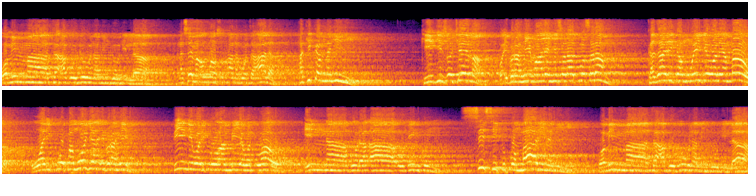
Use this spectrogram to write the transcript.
wa mimma ta'buduna min dunillah anasema Allah subhanahu wa ta'ala hakika mna nyinyi kiigizo chema kwa Ibrahim alayhi salatu wasalam kadhalika muige wale ambao walikuwa pamoja na Ibrahim pindi walipowaambia watu wao inna buraa'u minkum. Sisi tuko mbali na nyinyi. Wa mimma ta'buduna min dunillah.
